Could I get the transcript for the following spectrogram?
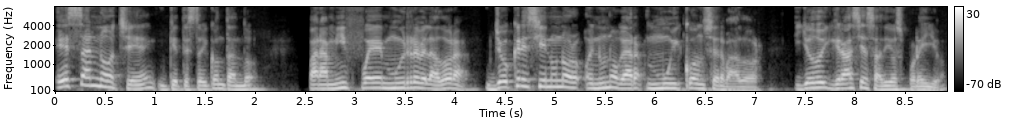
esa noche que te estoy contando, para mí fue muy reveladora. Yo crecí en un, en un hogar muy conservador y yo doy gracias a Dios por ello.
